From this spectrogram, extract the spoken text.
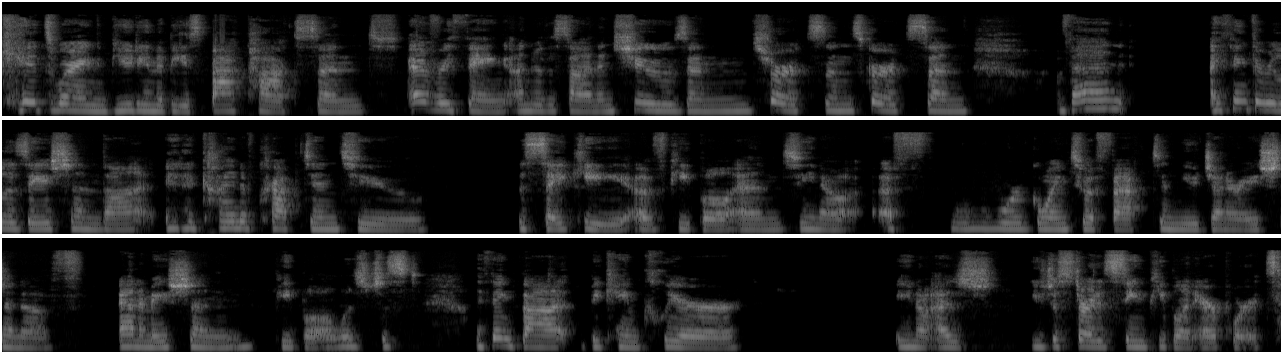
kids wearing Beauty and the Beast backpacks and everything under the sun and shoes and shirts and skirts. And then I think the realization that it had kind of crept into the psyche of people and you know we're going to affect a new generation of animation people was just i think that became clear you know as you just started seeing people in airports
